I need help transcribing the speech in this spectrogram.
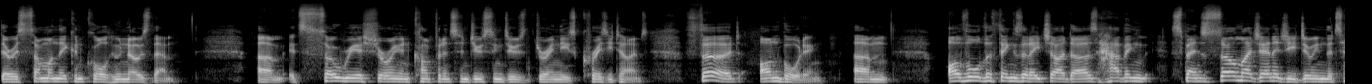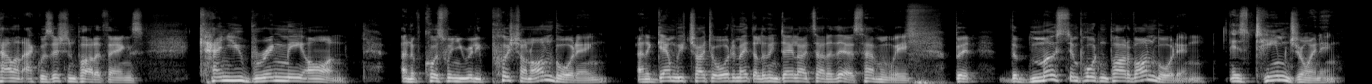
there is someone they can call who knows them? Um, it's so reassuring and confidence inducing during these crazy times. Third, onboarding. Um, of all the things that HR does, having spent so much energy doing the talent acquisition part of things, can you bring me on? And of course, when you really push on onboarding, and again, we've tried to automate the living daylights out of this, haven't we? But the most important part of onboarding is team joining.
